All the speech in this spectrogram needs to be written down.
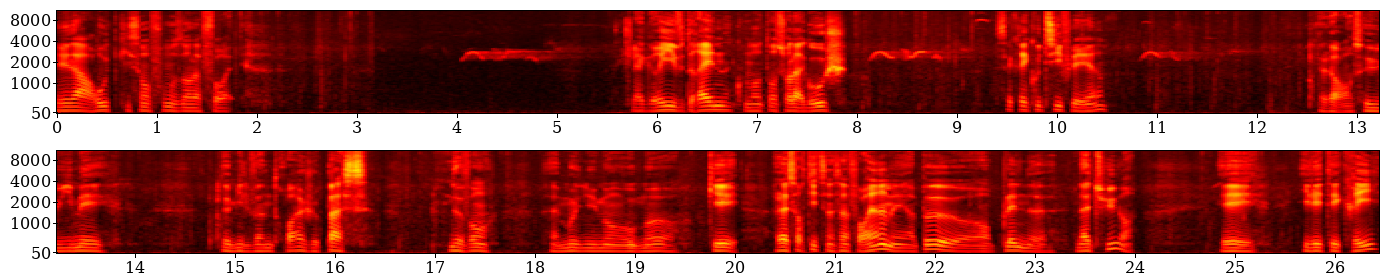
et la route qui s'enfonce dans la forêt. La grive draine qu'on entend sur la gauche. Sacré coup de sifflet, hein Alors en ce 8 mai 2023, je passe devant un monument aux morts qui est à la sortie de Saint-Symphorien, mais un peu en pleine nature. Et il est écrit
